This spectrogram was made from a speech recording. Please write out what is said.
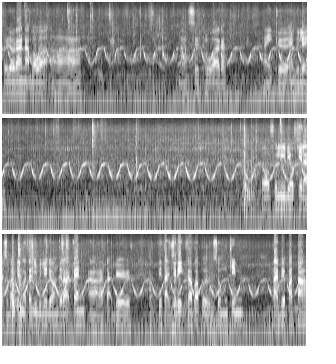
So dia orang nak bawa uh, mangsa keluar dah naik ke ambulans. So hopefully dia okey lah sebab tengok tadi bila dia orang gerakkan uh, tak ada dia tak jerit ke apa-apa. So mungkin tak ada patah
